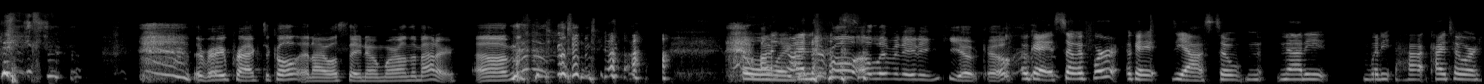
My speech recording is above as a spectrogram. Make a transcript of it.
They're very practical, and I will say no more on the matter. Um, Oh I'm my God. eliminating Kyoko. okay, so if we're okay, yeah. So M- Maddie, what do you, ha, Kaito or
